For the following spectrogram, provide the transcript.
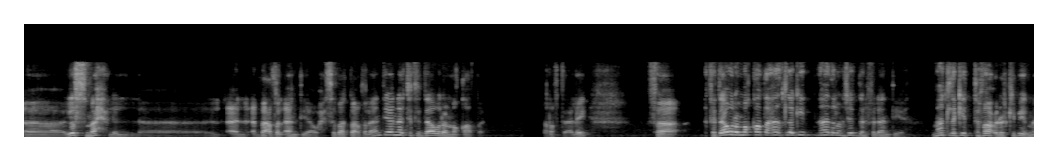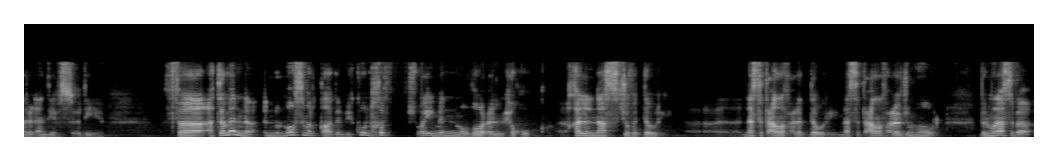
آه، يسمح لل بعض الأندية أو حسابات بعض الأندية إنها تتداول المقاطع. عرفت علي؟ فتداول المقاطع تلاقيه نادرا جدا في الأندية. ما تلاقيه التفاعل الكبير من الأندية في السعودية. فأتمنى إنه الموسم القادم يكون خف شوي من موضوع الحقوق. خلي الناس تشوف الدوري. الناس تتعرف على الدوري. الناس تتعرف على الجمهور. بالمناسبة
